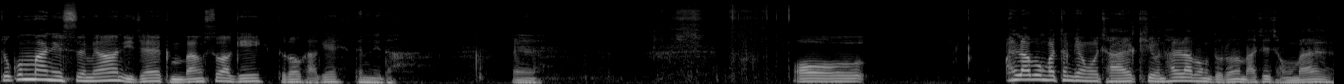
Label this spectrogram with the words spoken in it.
조금만 있으면 이제 금방 수확이 들어가게 됩니다. 예. 어, 한라봉 같은 경우 잘 키운 한라봉들은 맛이 정말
